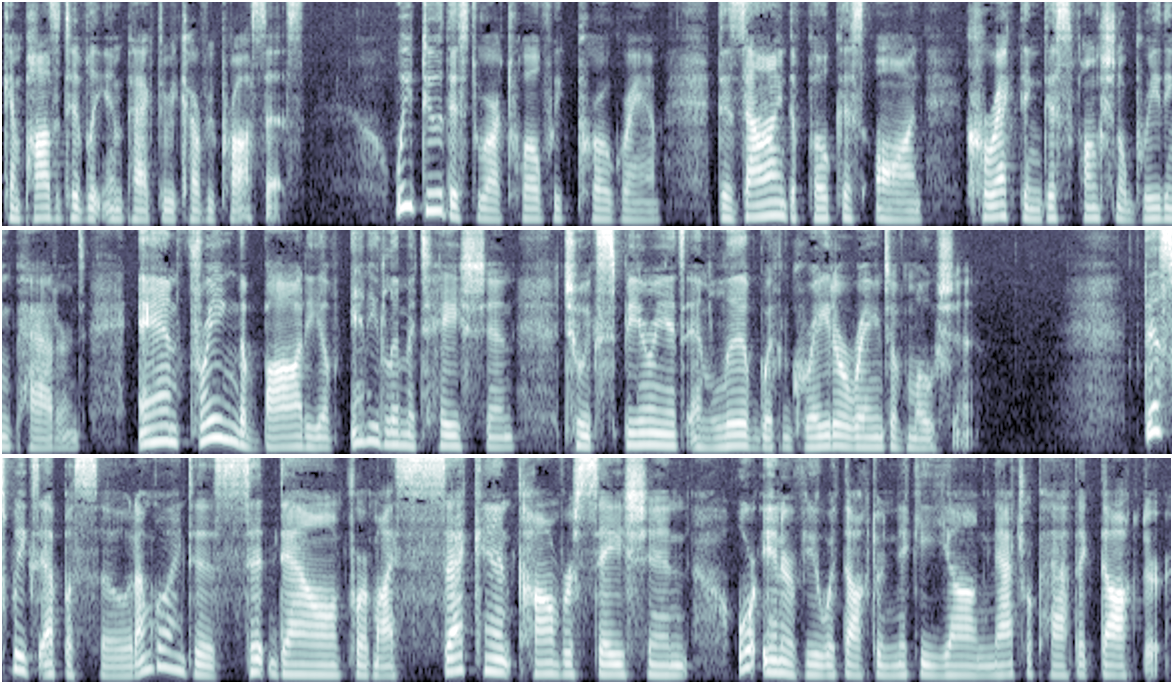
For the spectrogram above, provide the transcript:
can positively impact the recovery process. We do this through our 12 week program designed to focus on correcting dysfunctional breathing patterns and freeing the body of any limitation to experience and live with greater range of motion. This week's episode, I'm going to sit down for my second conversation or interview with Dr. Niki Young, naturopathic doctor.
